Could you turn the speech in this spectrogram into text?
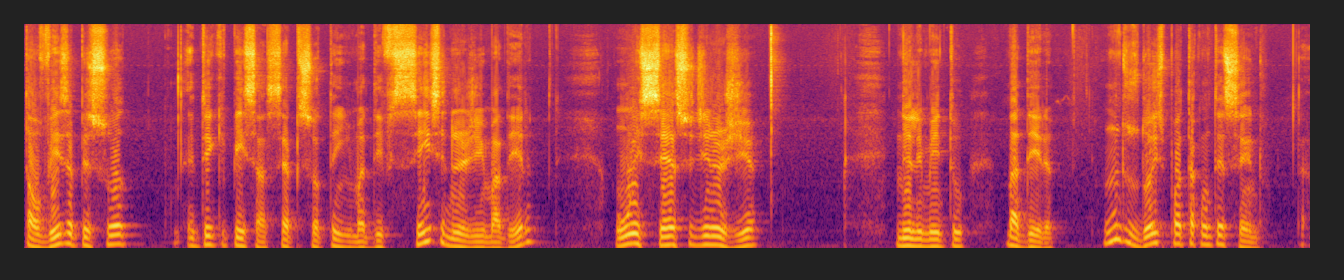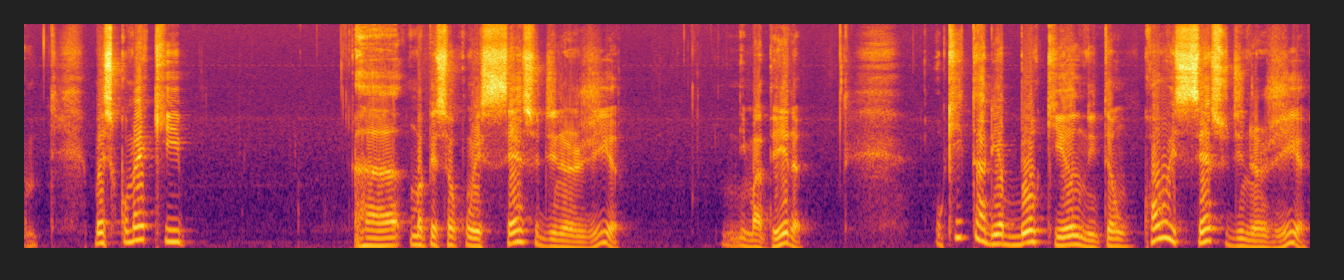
talvez a pessoa eu tenho que pensar se a pessoa tem uma deficiência de energia em madeira, um excesso de energia no elemento madeira. Um dos dois pode estar acontecendo. Tá? Mas como é que uh, uma pessoa com excesso de energia em madeira, o que estaria bloqueando então? Qual excesso de energia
